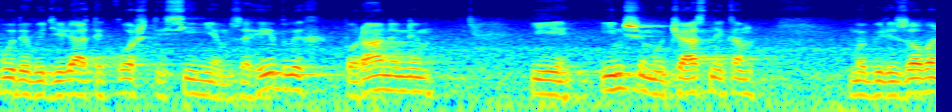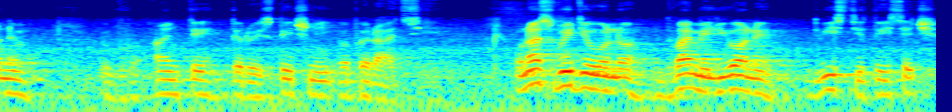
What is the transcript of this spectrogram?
буде виділяти кошти сім'ям загиблих, пораненим і іншим учасникам, мобілізованим в антитерористичній операції. У нас виділено 2 мільйони 200 тисяч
